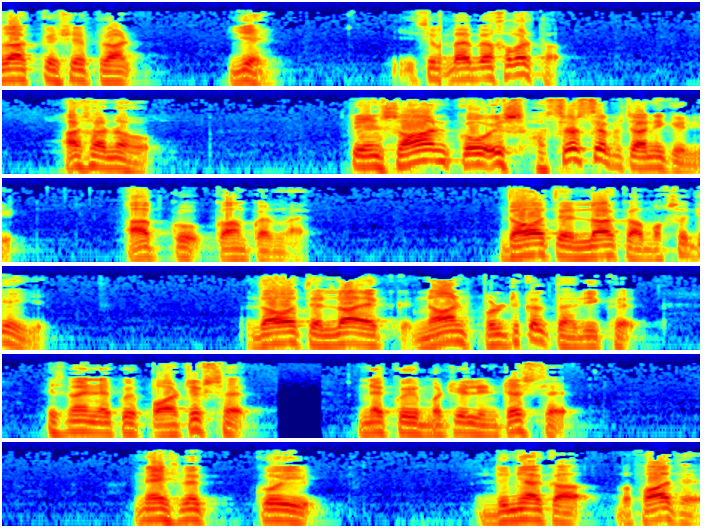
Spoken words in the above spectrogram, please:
خدا کے شرف پلان یہ ہے اسے میں خبر تھا ایسا نہ ہو تو انسان کو اس حسرت سے بچانے کے لیے آپ کو کام کرنا ہے دعوت اللہ کا مقصد یہی ہے دعوت اللہ ایک نان پولیٹیکل تحریک ہے اس میں نہ کوئی پالٹکس ہے نہ کوئی مٹیریل انٹرسٹ ہے نہ اس میں کوئی دنیا کا وفاد ہے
